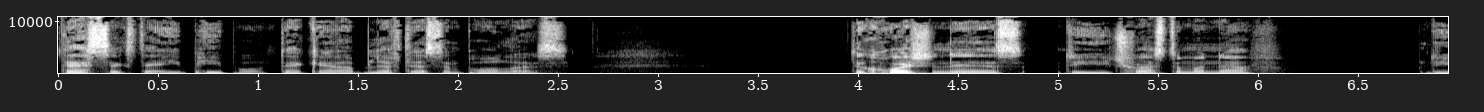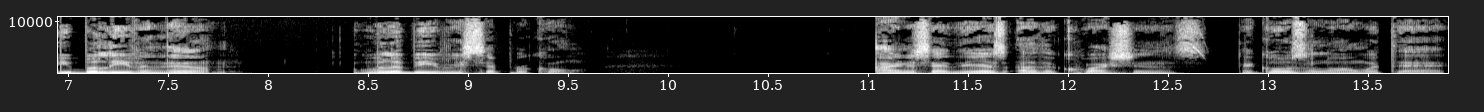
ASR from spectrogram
that six to eight people that can uplift us and pull us. The question is, do you trust them enough? Do you believe in them? Will it be reciprocal? I understand there's other questions that goes along with that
